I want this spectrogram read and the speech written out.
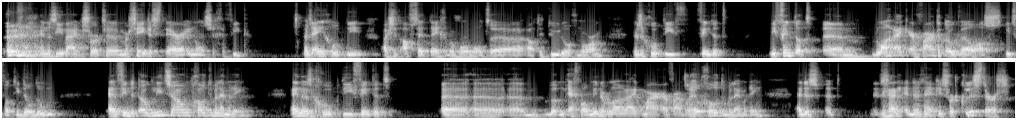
en dan zien wij een soort uh, Mercedes-ster in onze grafiek. Is één groep die, als je het afzet tegen bijvoorbeeld attitude of norm, dus een groep die vindt, het, die vindt dat um, belangrijk, ervaart het ook wel als iets wat hij wil doen, en vindt het ook niet zo'n grote belemmering. En er is een groep die vindt het echt wel minder belangrijk, maar ervaart een heel grote belemmering. En dus het, er zijn, en dan heb je een soort clusters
